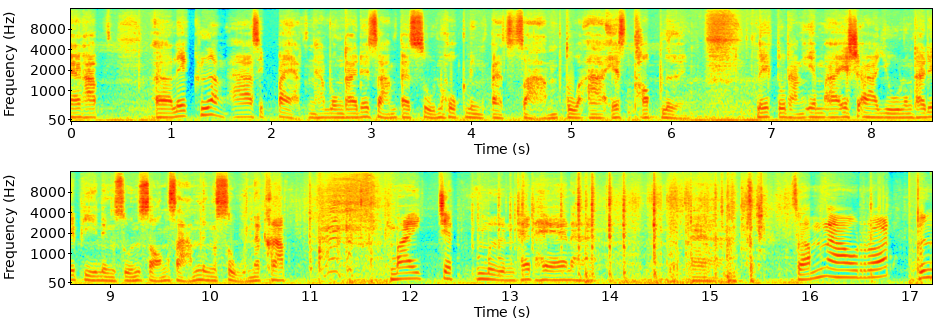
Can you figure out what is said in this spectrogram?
นะครับเเลขเครื่อง R18 นะครับ ลงท้ายด้วย 3806183 ตัว RS Top เลย เลขตัวถัง MRHRU ลงท้ายด้วย P102310 นะครับ ไม่ 70,000 แท้ ๆ นะฮะ สำเนารถเพิ่ง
